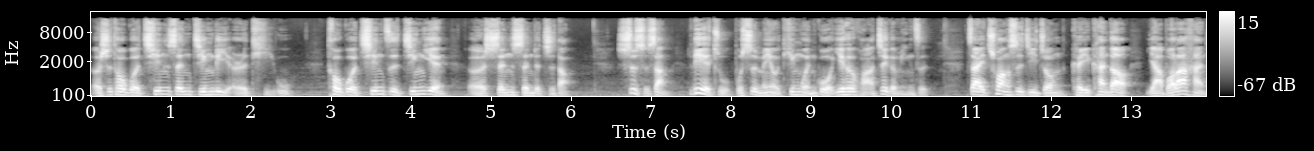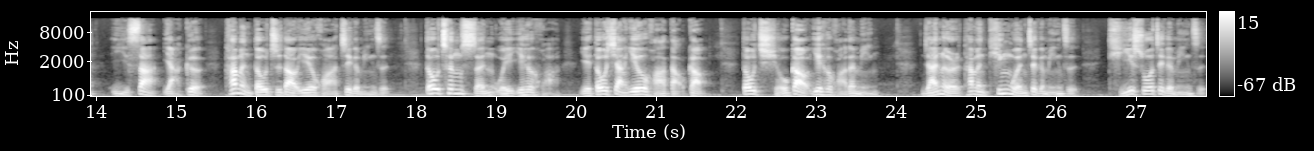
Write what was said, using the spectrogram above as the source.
而是透过亲身经历而体悟，透过亲自经验而深深的知道。事实上，列祖不是没有听闻过耶和华这个名字，在创世纪中可以看到亚伯拉罕、以撒、雅各，他们都知道耶和华这个名字，都称神为耶和华，也都向耶和华祷告，都求告耶和华的名。然而，他们听闻这个名字，提说这个名字，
